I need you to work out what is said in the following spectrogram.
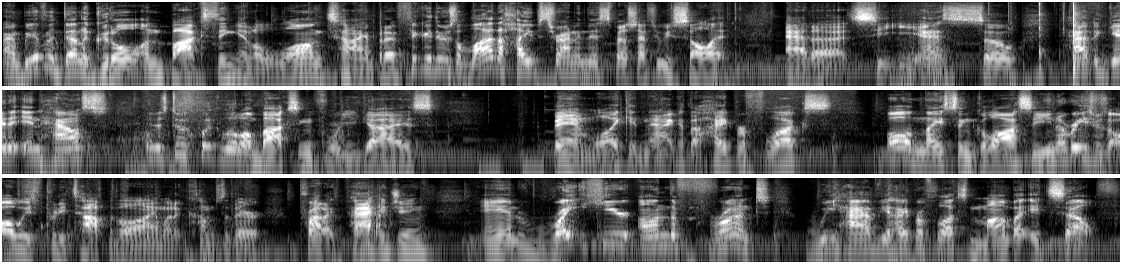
All right, we haven't done a good old unboxing in a long time, but I figured there was a lot of hype surrounding this, especially after we saw it at uh, CES. So had to get it in-house just do a quick little unboxing for you guys. Bam, liking that, got the HyperFlux all nice and glossy. You know, Razer's always pretty top of the line when it comes to their product packaging. And right here on the front, we have the HyperFlux Mamba itself.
